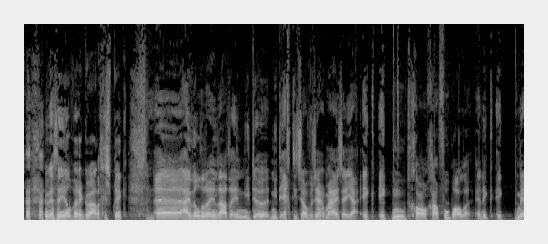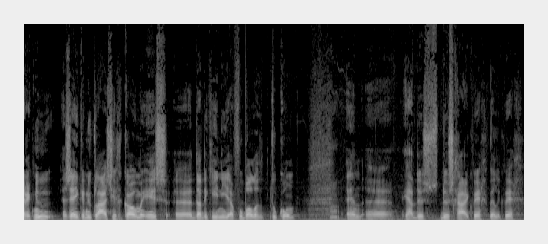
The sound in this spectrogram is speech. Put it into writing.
Het werd een heel werkwaardig gesprek. Eh, hij wilde er inderdaad niet, eh, niet echt iets over zeggen, maar hij zei... ja, ik, ik moet gewoon gaan voetballen. En ik, ik merk nu, en zeker nu Klaasje gekomen is... eh, dat ik hier niet aan voetballen toe kom. En eh, ja, dus, dus ga ik weg, wil ik weg.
